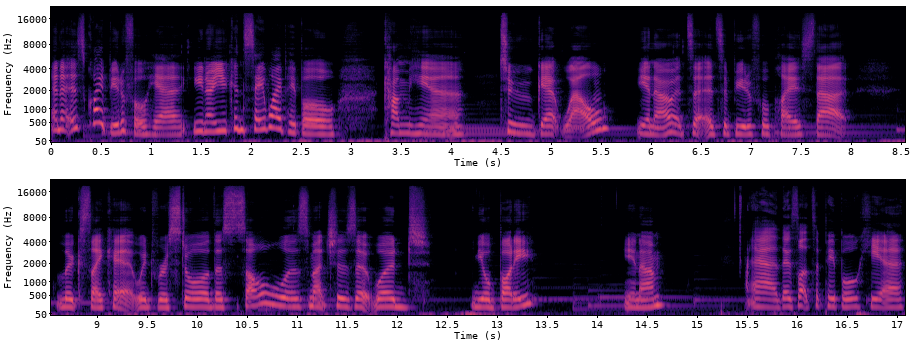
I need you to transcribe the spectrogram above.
And it is quite beautiful here. You know, you can see why people come here to get well. You know, it's a it's a beautiful place that looks like it would restore the soul as much as it would your body. You know, uh, there's lots of people here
